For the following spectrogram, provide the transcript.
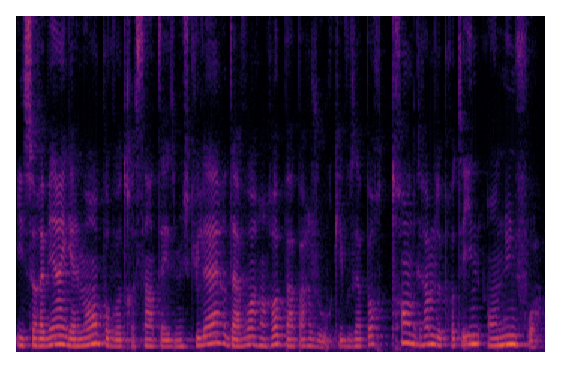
Il serait bien également pour votre synthèse musculaire d'avoir un repas par jour qui vous apporte 30 grammes de protéines en une fois.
